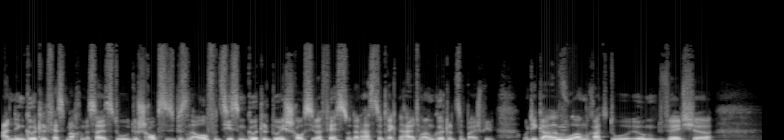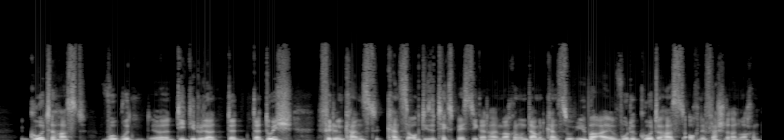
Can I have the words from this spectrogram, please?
an den Gürtel festmachen. Das heißt, du, du schraubst sie ein bisschen auf und ziehst den Gürtel durch, schraubst sie da fest und dann hast du direkt eine Haltung am Gürtel zum Beispiel. Und egal, mhm. wo am Rad du irgendwelche Gurte hast, wo, wo äh, die, die du da, da, da durch fiddeln kannst, kannst du auch diese Text-Based-Sticker dran machen und damit kannst du überall, wo du Gurte hast, auch eine Flasche dran machen.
